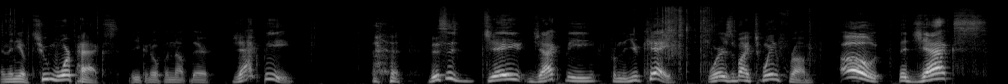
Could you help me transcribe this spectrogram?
and then you have two more packs that you can open up there. Jack B. this is J Jack B from the UK. Where's my twin from? Oh, the Jacks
